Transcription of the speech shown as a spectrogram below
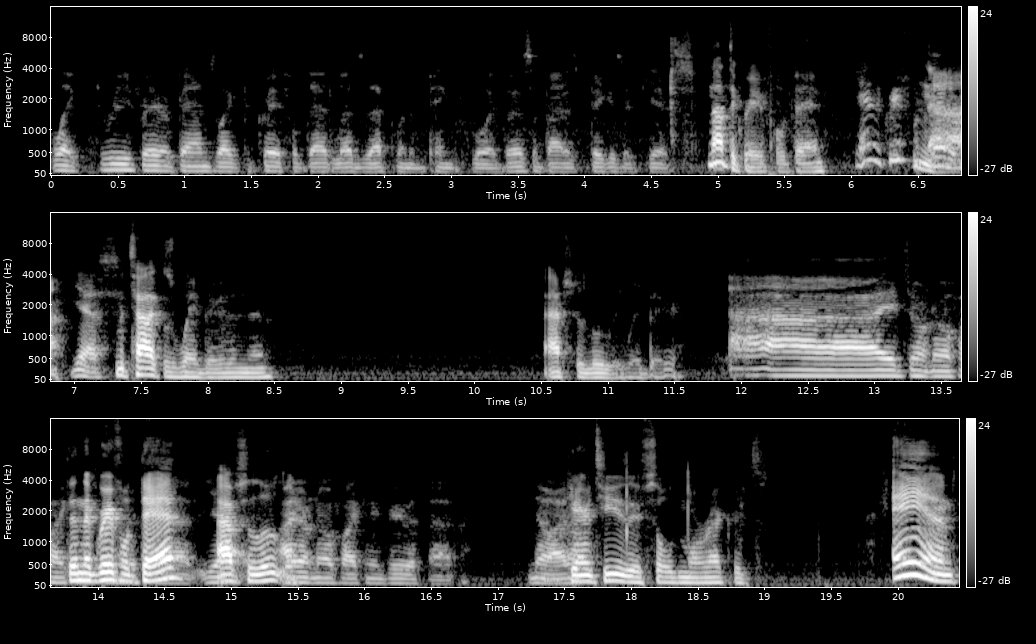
like three favorite bands like the Grateful Dead, Led Zeppelin, and Pink Floyd. But that's about as big as it gets. Not the Grateful Dead. Yeah, the Grateful Nah. Dead. Yes. Metallica's way bigger than them. Absolutely way bigger. I don't know if I. Then can the Grateful Dead? Yeah, Absolutely. I don't know if I can agree with that. No, I don't. Guarantee you they've sold more records. And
